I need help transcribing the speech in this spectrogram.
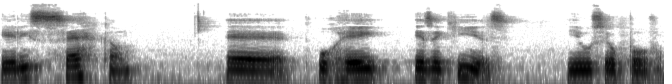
eles cercam é, o rei Ezequias e o seu povo.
